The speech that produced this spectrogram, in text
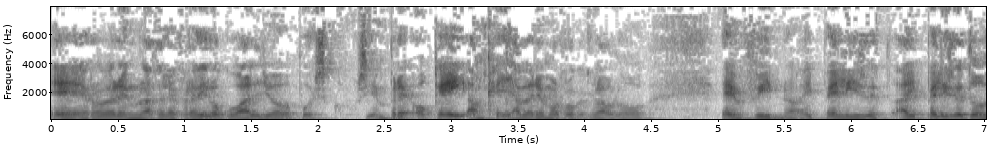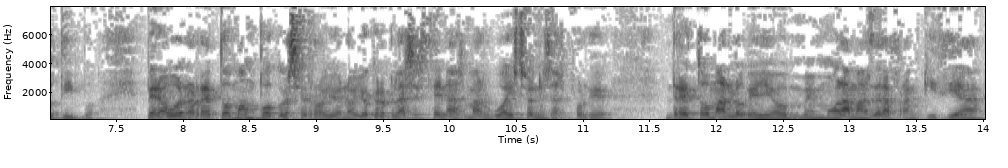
eh, Robert Englund a hacer de Freddy, lo cual yo, pues como siempre, ok, aunque ya veremos, porque claro, luego, en fin, ¿no? Hay pelis de, hay pelis de todo tipo. Pero bueno, retoma un poco ese rollo, ¿no? Yo creo que las escenas más guays son esas porque retoman lo que yo me mola más de la franquicia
